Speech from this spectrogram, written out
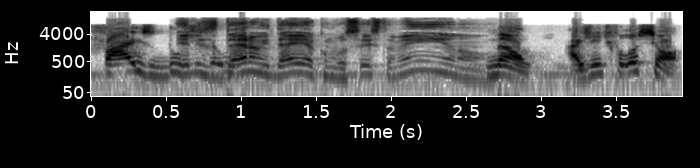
faz do Eles seu deram ideia com vocês também ou não? Não, a gente falou assim, ó,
